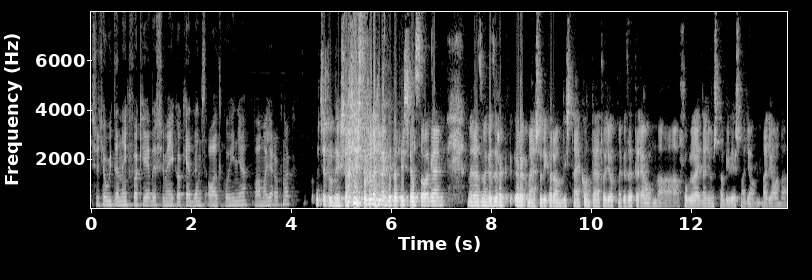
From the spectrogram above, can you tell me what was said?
És hogyha úgy tennénk fel a kérdés, hogy melyik a kedvenc altcoinja a magyaroknak? Hogy se tudnék sajnos túl nagy meglepetéssel szolgálni, mert az meg az örök, örök második a ranglistákon, tehát hogy ott meg az Ethereum a, foglal egy nagyon stabil és nagyon, nagyon, a,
